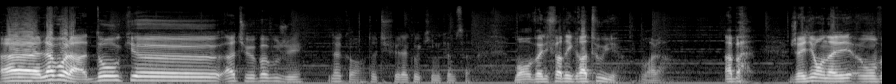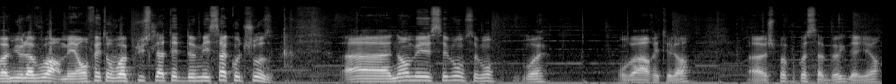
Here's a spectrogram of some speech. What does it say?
Euh, là voilà, donc... Euh... Ah, tu veux pas bouger D'accord, toi tu fais la coquine comme ça. Bon, on va lui faire des gratouilles, voilà. Ah bah, j'allais dire on, allait, on va mieux la voir, mais en fait on voit plus la tête de Messa qu'autre chose. Euh, non mais c'est bon, c'est bon, ouais. On va arrêter là. Euh, je sais pas pourquoi ça bug d'ailleurs.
